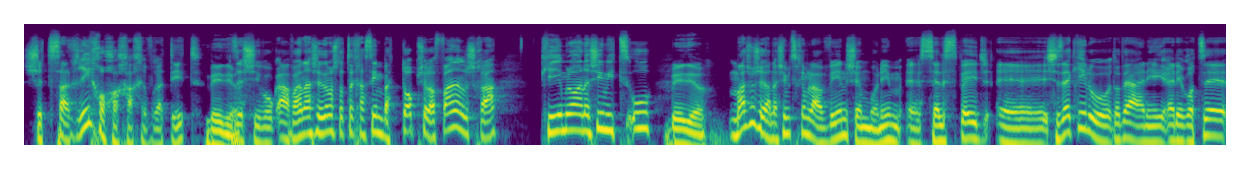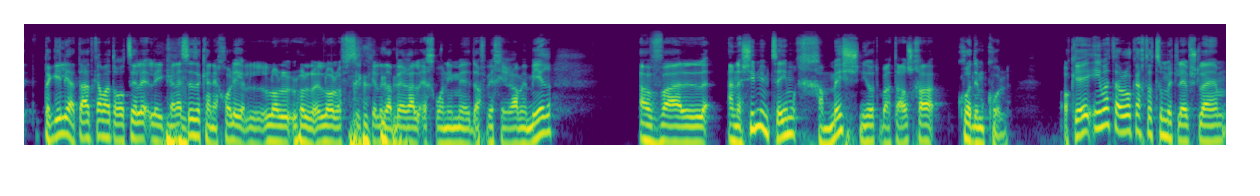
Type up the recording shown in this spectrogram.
שצריך הוכחה חברתית, בדיוק, זה שיווק. ההבנה שזה מה שאתה צריך לשים ב top של ה funnel שלך, כי אם לא אנשים יצאו, בדיוק. משהו שאנשים צריכים להבין שהם בונים סיילס פייג' שזה כאילו, אתה יודע, אני, אני רוצה, תגיד לי אתה עד כמה אתה רוצה להיכנס לזה, כי אני יכול לי- לא, לא, לא, לא להפסיק לדבר על איך בונים אה, דף מכירה ממיר, אבל אנשים נמצאים חמש שניות באתר שלך קודם כל. אוקיי? אם אתה לא לוקח את התשומת לב שלהם,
